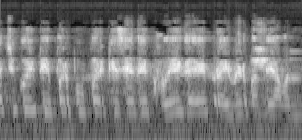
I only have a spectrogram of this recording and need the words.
ਅੱਜ ਕੋਈ ਪੇਪਰ ਪੂਪਰ ਕਿਸੇ ਦੇ ਖੋਏ ਗਏ ਪ੍ਰਾਈਵੇਟ ਬੰਦਿਆਂ ਵੱਲ?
